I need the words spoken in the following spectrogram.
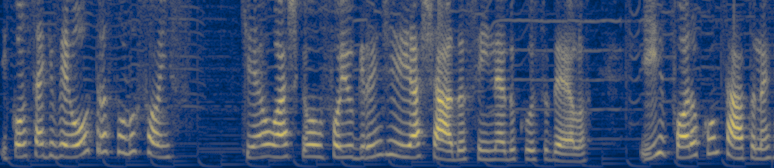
e consegue ver outras soluções, que eu acho que foi o grande achado assim, né, do curso dela. E fora o contato, né?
